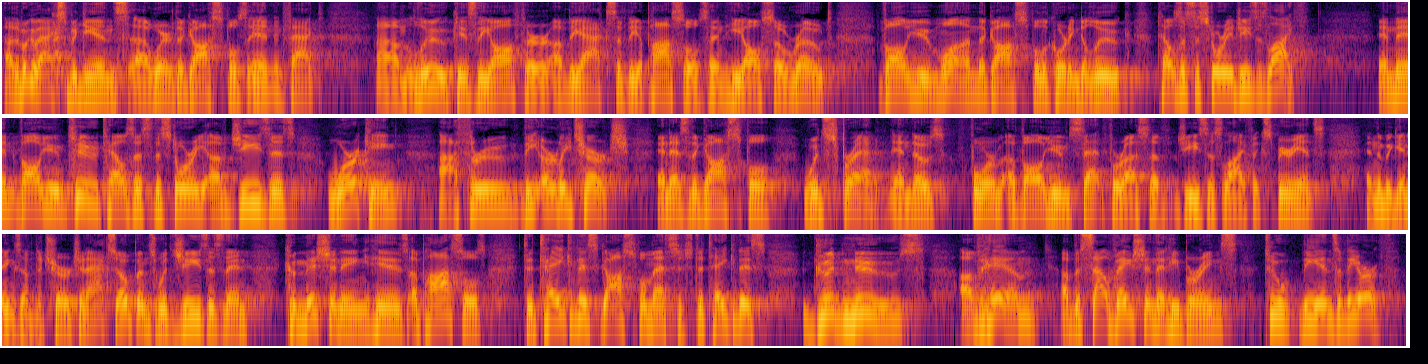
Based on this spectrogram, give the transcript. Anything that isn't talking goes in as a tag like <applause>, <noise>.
Uh, the book of Acts begins uh, where the Gospels end. In fact, um, Luke is the author of the Acts of the Apostles, and he also wrote volume one, the Gospel according to Luke, tells us the story of Jesus' life. And then volume two tells us the story of Jesus working uh, through the early church and as the gospel would spread. And those form a volume set for us of Jesus' life experience and the beginnings of the church. And Acts opens with Jesus then commissioning his apostles to take this gospel message, to take this good news of him, of the salvation that he brings to the ends of the earth.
